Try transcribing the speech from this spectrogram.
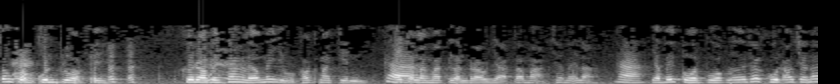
ต้องขอบคุณปลวกสิคือเราไปสร้างแล้วไม่อยู่เขาก็มากินค่ะเขากำลังมาเตือนเราอย่าประมาทใช่ไหมล่ะค่ะอย่าไปโกรธปลวกเลย ถ้าคุณเอาชนะ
